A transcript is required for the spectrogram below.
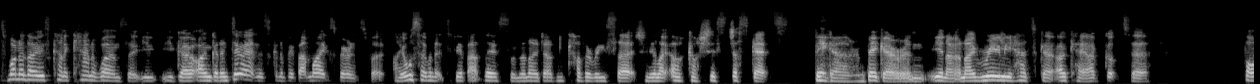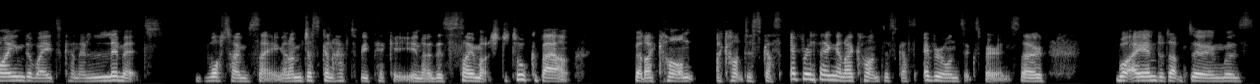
it's one of those kind of can of worms that you you go, I'm going to do it, and it's going to be about my experience, but I also want it to be about this. And then I uncover research, and you're like, oh gosh, this just gets bigger and bigger, and you know, and I really had to go, okay, I've got to find a way to kind of limit what I'm saying, and I'm just going to have to be picky. You know, there's so much to talk about, but I can't I can't discuss everything, and I can't discuss everyone's experience. So what I ended up doing was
